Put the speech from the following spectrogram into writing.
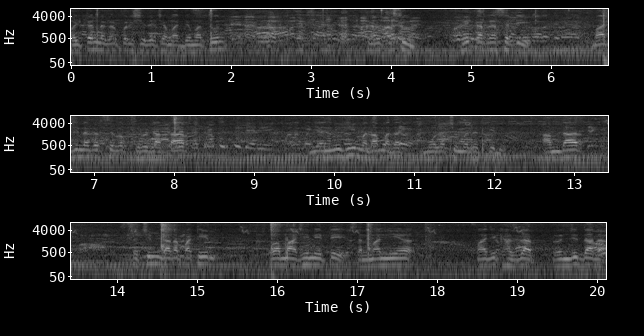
फलटण नगर परिषदेच्या माध्यमातून करत असून हे करण्यासाठी माजी नगरसेवक फिरोज आतार यांनीही मधामधात मोलाची मदत केली. आमदार सचिन दादा पाटील व माझे नेते सन्माननीय माजी खासदार रणजितदादा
